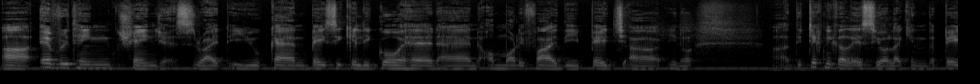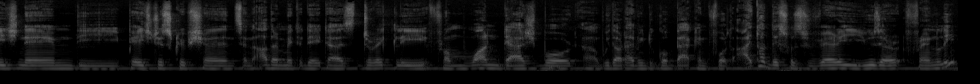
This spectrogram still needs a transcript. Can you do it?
uh, everything changes, right? You can basically go ahead and uh, modify the page, uh, you know uh, the technical SEO, like in the page name, the page descriptions, and other metadata directly from one dashboard uh, without having to go back and forth. I thought this was very user friendly.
